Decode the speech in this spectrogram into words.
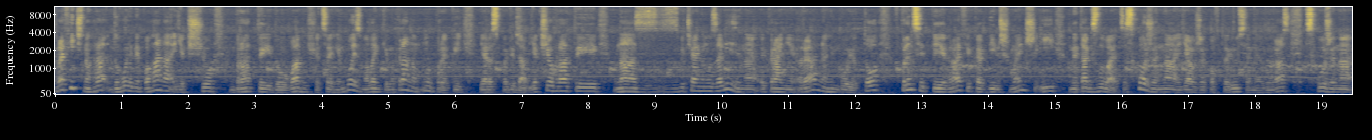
Графічно гра доволі непогана, якщо брати до уваги, що це геймбой з маленьким екраном, ну про який я розповідав. Якщо грати на звичайному залізі на екрані реального геймбою, то в принципі графіка більш-менш і не так зливається. Схоже на, я вже повторюся не один раз, схоже на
